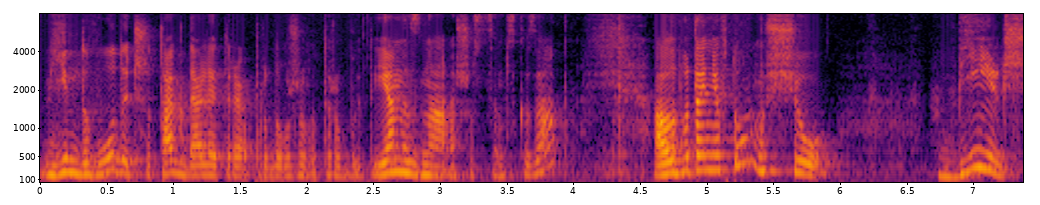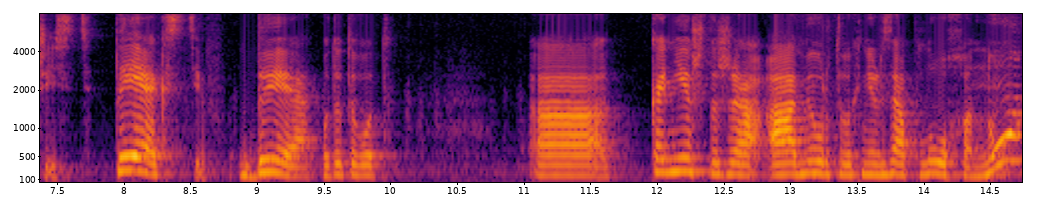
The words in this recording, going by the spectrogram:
їм доводить, що так далі треба продовжувати робити. Я не знаю, що з цим сказати. Але питання в тому, що більшість текстів, де от вот, а, конечно же, а мертвих нельзя плохо, но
